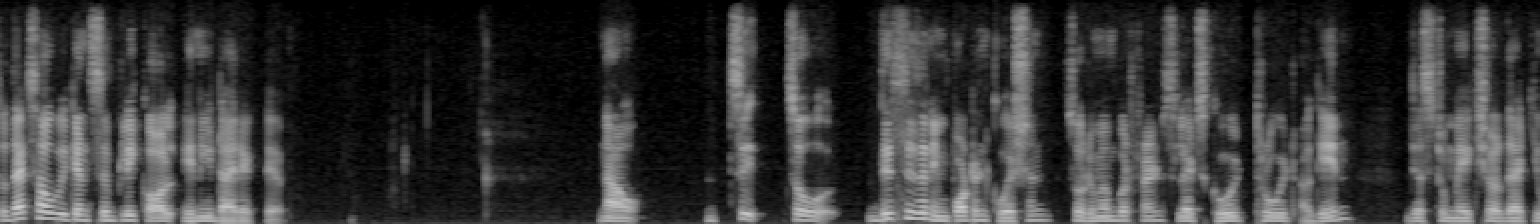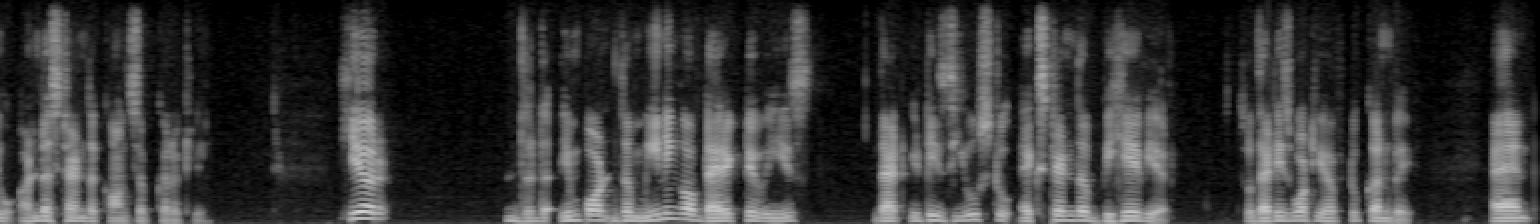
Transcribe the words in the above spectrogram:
So that's how we can simply call any directive. Now see so this is an important question. So remember friends, let's go through it again just to make sure that you understand the concept correctly. Here, the, the import the meaning of directive is that it is used to extend the behavior. So that is what you have to convey. And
